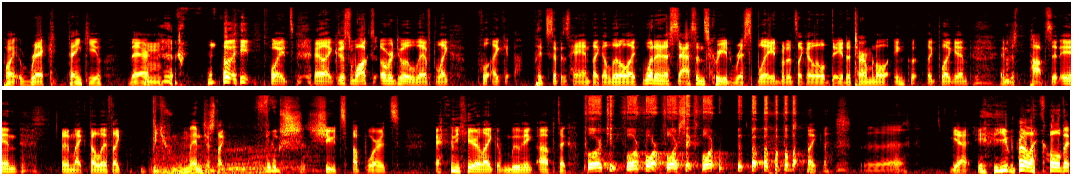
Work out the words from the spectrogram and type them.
point Rick, thank you. There. Hmm. he points and like just walks over to a lift, like like puts up his hand like a little like what an Assassin's Creed wrist blade, but it's like a little data terminal in- like plug in, and just pops it in, and like the lift like boom, and just like whoosh, shoots upwards, and you're like moving up. It's like four two four four four six four. like yeah you are like holding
